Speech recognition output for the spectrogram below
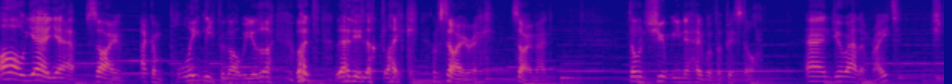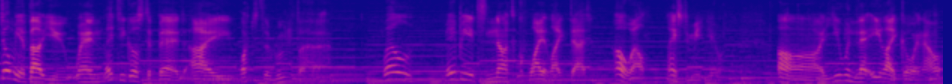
Oh, yeah, yeah. Sorry. I completely forgot what you look what Letty looked like. I'm sorry, Rick. Sorry, man. Don't shoot me in the head with a pistol. And you're Allen, right? She told me about you. When Letty goes to bed, I watch the room for her. Well, maybe it's not quite like that. Oh well, nice to meet you. Aw, you and Letty like going out.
